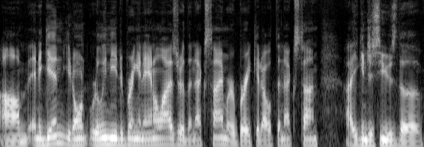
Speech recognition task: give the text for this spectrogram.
Um, and again, you don't really need to bring an analyzer the next time or break it out the next time. Uh, you can just use the,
